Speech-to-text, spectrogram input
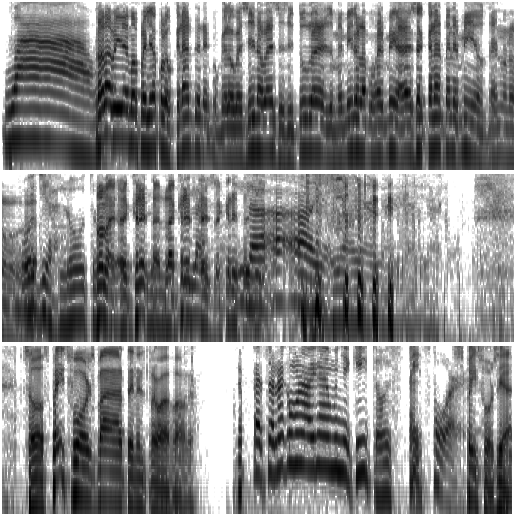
Wow. Toda la vida hemos peleado por los cráteres, porque los vecinos a veces, si tú ves, me mira la mujer mía, ese cráter es mío. Usted no, no, Oye, al otro. No, la, eh, creta, la creta esa, creta. La- ay, ay, ay, ay, ay, ay. So, Space Force va a tener trabajo ahora. Suena como una vaina de muñequito. Space Force. Space Force, yeah.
